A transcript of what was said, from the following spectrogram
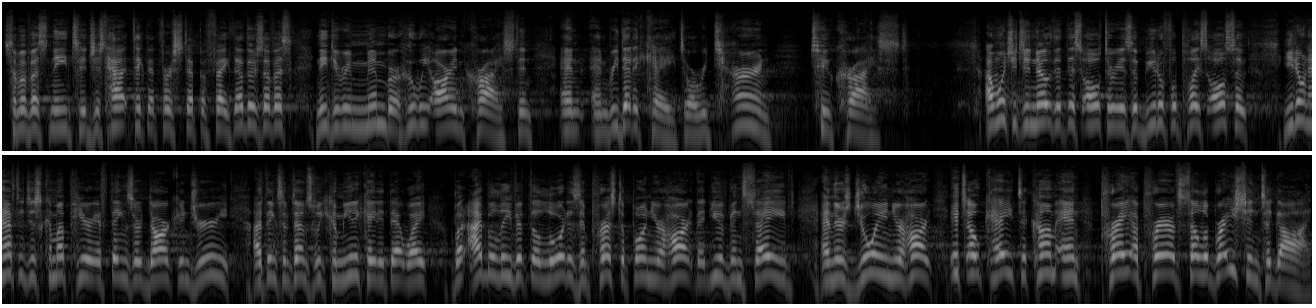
Some of us need to just ha- take that first step of faith. Others of us need to remember who we are in Christ and, and, and rededicate or return to Christ. I want you to know that this altar is a beautiful place also. You don't have to just come up here if things are dark and dreary. I think sometimes we communicate it that way, but I believe if the Lord has impressed upon your heart that you have been saved and there's joy in your heart, it's okay to come and pray a prayer of celebration to God.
